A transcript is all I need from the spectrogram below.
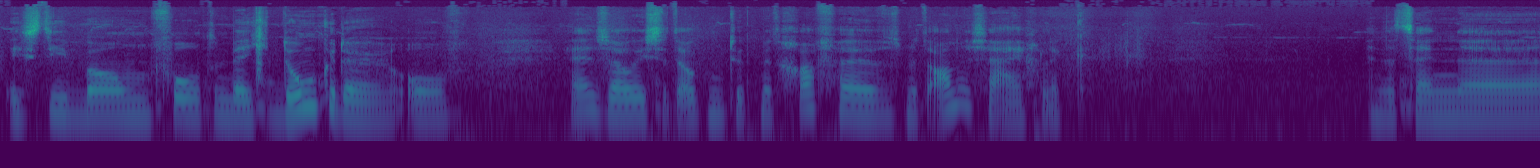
is die boom voelt een beetje donkerder. Of hè, zo is het ook natuurlijk met grafheuvels, met alles eigenlijk. En dat zijn, eh,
